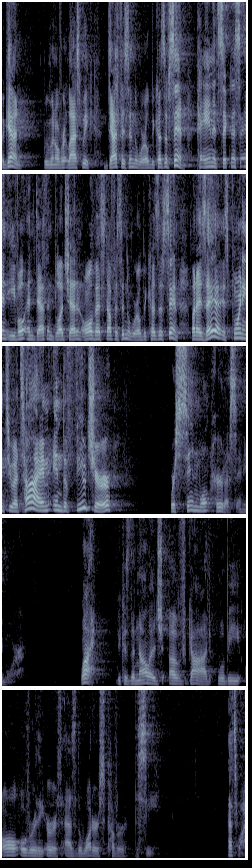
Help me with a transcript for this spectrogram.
Again, we went over it last week. Death is in the world because of sin. Pain and sickness and evil and death and bloodshed and all that stuff is in the world because of sin. But Isaiah is pointing to a time in the future where sin won't hurt us anymore. Why? Because the knowledge of God will be all over the earth as the waters cover the sea. That's why.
